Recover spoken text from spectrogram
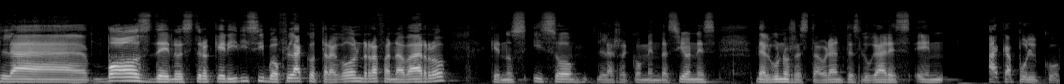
la voz de nuestro queridísimo flaco dragón, Rafa Navarro, que nos hizo las recomendaciones de algunos restaurantes, lugares en Acapulco.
